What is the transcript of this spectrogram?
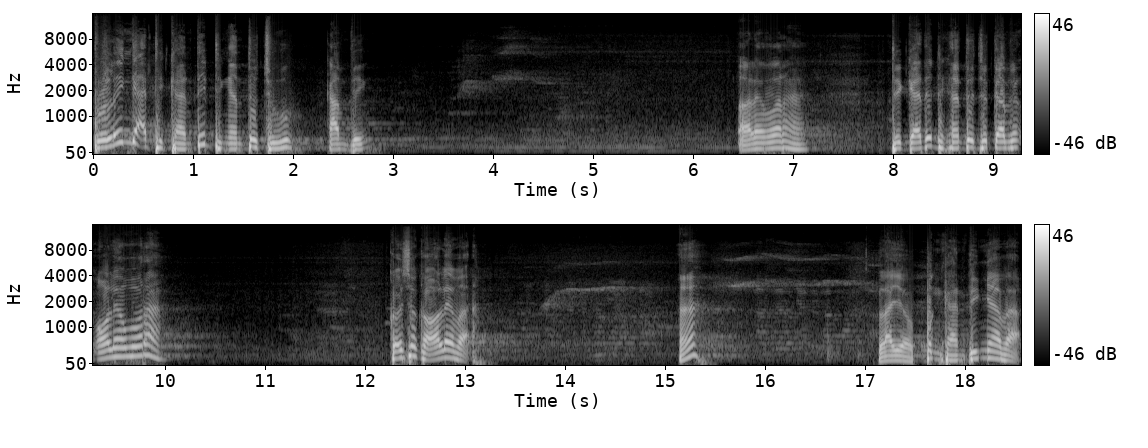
Boleh nggak diganti dengan tujuh kambing? oleh ora? Diganti dengan tujuh kambing oleh ora? Kok iso gak oleh pak? Hah? Layo penggantinya pak.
